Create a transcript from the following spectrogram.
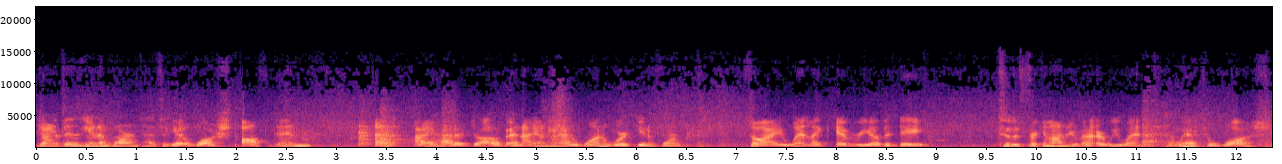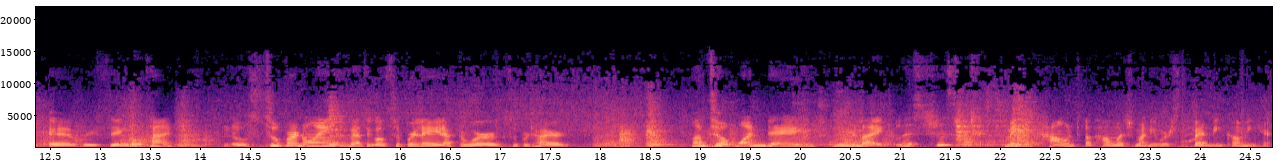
Jonathan's uniforms had to get washed often and I had a job and I only had one work uniform. So I went like every other day to the freaking laundromat or we went. And we had to wash every single time. It was super annoying because we had to go super late after work super tired. Until one day we were like let's just make a count of how much money we're spending coming here.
